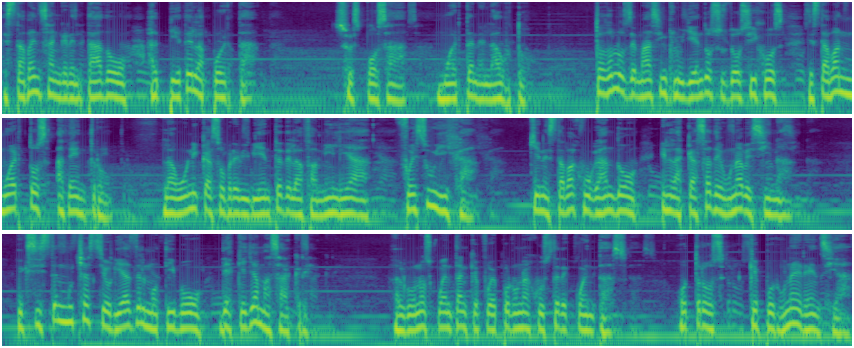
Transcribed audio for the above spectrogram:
estaba ensangrentado al pie de la puerta, su esposa muerta en el auto. Todos los demás, incluyendo sus dos hijos, estaban muertos adentro. La única sobreviviente de la familia fue su hija, quien estaba jugando en la casa de una vecina. Existen muchas teorías del motivo de aquella masacre. Algunos cuentan que fue por un ajuste de cuentas, otros que por una herencia,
